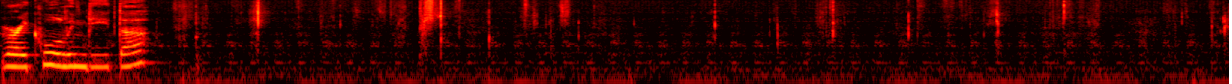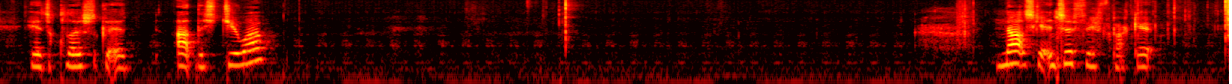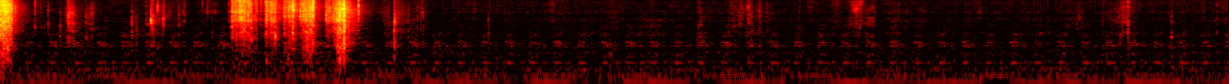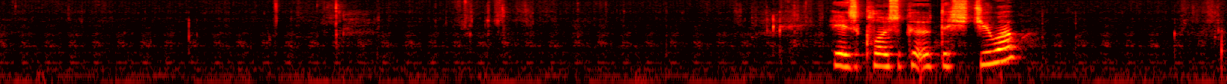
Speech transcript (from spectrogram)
Very cool indeed there. Here's a close look at, at this duo. Now let's get into the fifth packet. Here's a close look at this duo.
